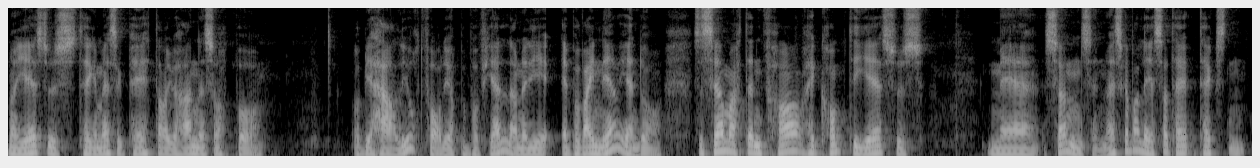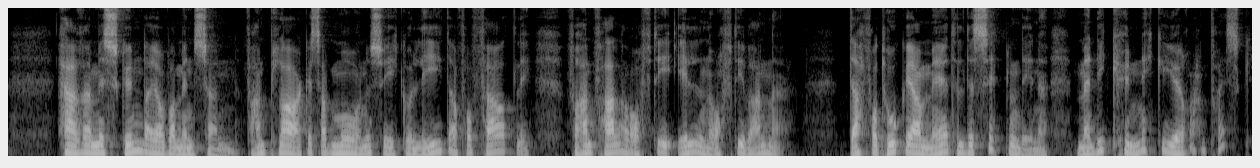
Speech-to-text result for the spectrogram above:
når Jesus tar med seg Peter og Johannes opp og, og blir herliggjort for dem oppe på fjellet, og når de er på vei ned igjen da, så ser vi at en far har kommet til Jesus med sønnen sin. Og Jeg skal bare lese te teksten. Herre, miskunn deg over min sønn, for han plages av månesyke og lider forferdelig, for han faller ofte i ilden og ofte i vannet. Derfor tok jeg ham med til disiplene dine, men de kunne ikke gjøre ham frisk.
